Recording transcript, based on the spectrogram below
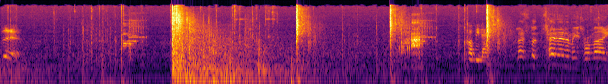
There! Less than ten enemies remain.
